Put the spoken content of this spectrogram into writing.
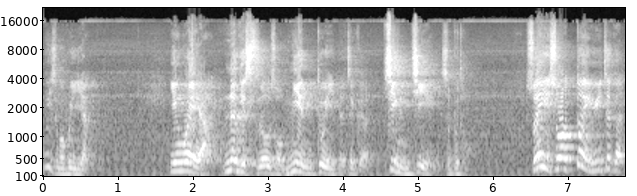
为什么不一样？因为啊，那个时候所面对的这个境界是不同。所以说，对于这个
